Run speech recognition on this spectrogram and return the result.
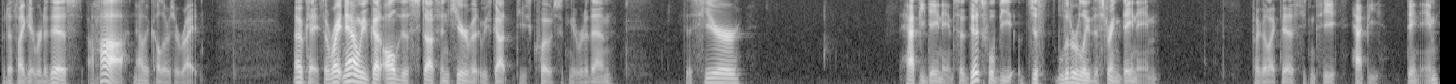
But if I get rid of this, aha, now the colors are right. Okay, so right now we've got all this stuff in here, but we've got these quotes. We can get rid of them. This here, happy day name. So this will be just literally the string day name. If I go like this, you can see happy day name.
